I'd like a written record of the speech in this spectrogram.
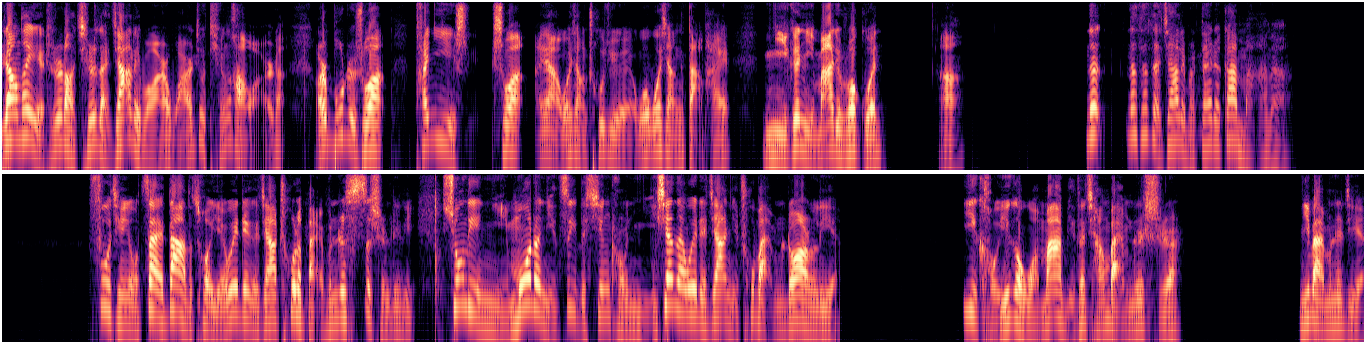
让他也知道，其实在家里边玩玩就挺好玩的，而不是说他一说，哎呀，我想出去，我我想打牌，你跟你妈就说滚，啊，那那他在家里边待着干嘛呢？父亲有再大的错，也为这个家出了百分之四十的力。兄弟，你摸着你自己的心口，你现在为这家你出百分之多少的力？一口一个，我妈比他强百分之十，你百分之几？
